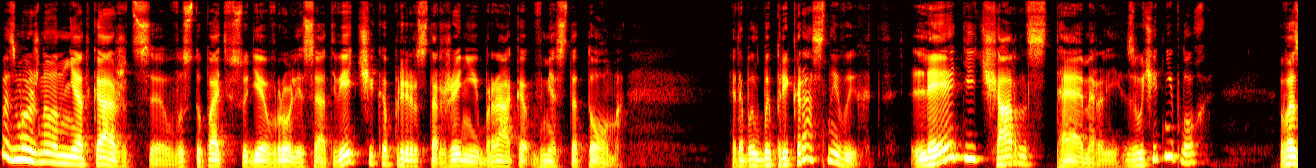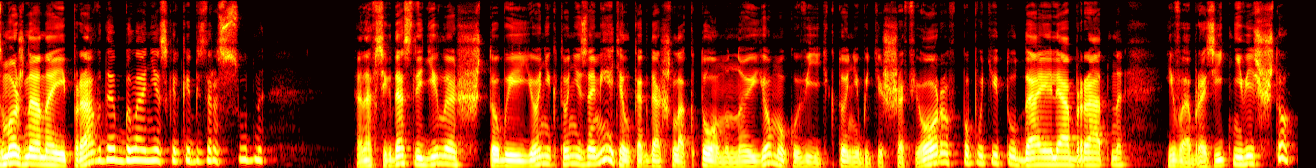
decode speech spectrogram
Возможно, он не откажется выступать в суде в роли соответчика при расторжении брака вместо Тома. Это был бы прекрасный выход. «Леди Чарльз Тэмерли» звучит неплохо. Возможно, она и правда была несколько безрассудна. Она всегда следила, чтобы ее никто не заметил, когда шла к Тому, но ее мог увидеть кто-нибудь из шоферов по пути туда или обратно и вообразить не весь что.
